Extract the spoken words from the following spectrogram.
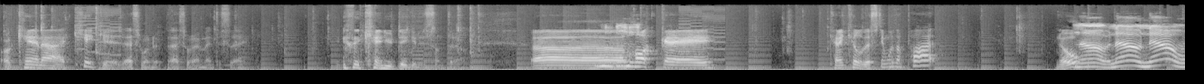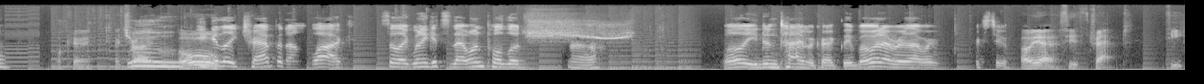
or can I kick it? That's what that's what I meant to say. can you dig it or something else. Uh, okay. Can I kill this thing with a pot? Nope. No, no, no. Okay, I tried. Ooh, oh, You could like trap it on block. So like when it gets to that one, pull the. Uh, well, you didn't time it correctly, but whatever, that works too. oh yeah. See, it's trapped. See?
